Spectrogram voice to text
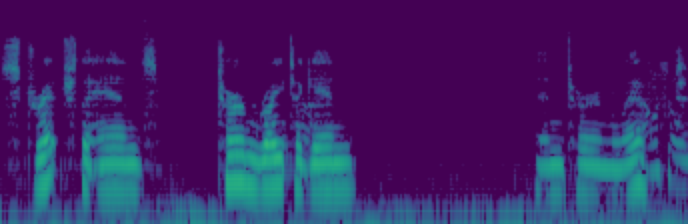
stretch the hands, turn right again, then turn left.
